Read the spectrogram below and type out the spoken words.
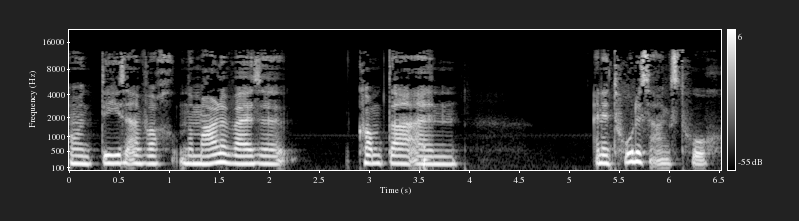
Und die ist einfach, normalerweise kommt da ein, eine Todesangst hoch.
